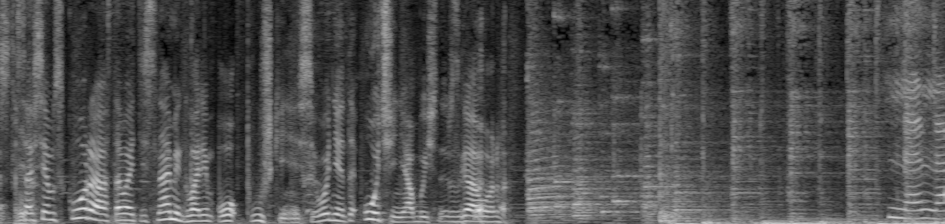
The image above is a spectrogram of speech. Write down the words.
со- совсем скоро. Оставайтесь с нами, говорим о Пушкине. Сегодня это очень необычный разговор.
